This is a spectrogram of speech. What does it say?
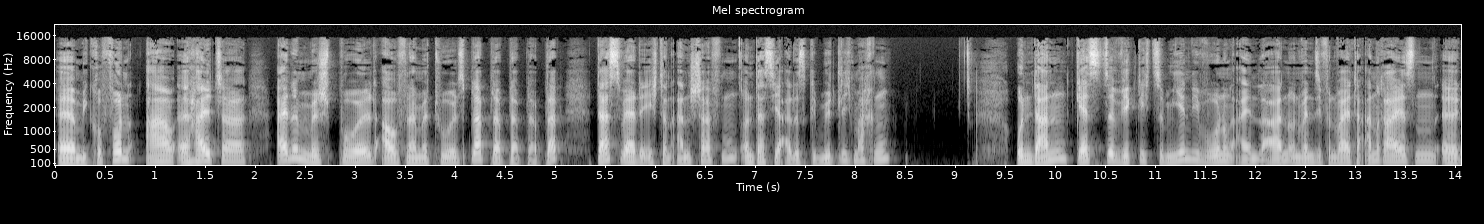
äh, Mikrofonhalter, einem Mischpult, Aufnahmetools, bla bla bla bla bla. Das werde ich dann anschaffen und das hier alles gemütlich machen und dann Gäste wirklich zu mir in die Wohnung einladen und wenn sie von weiter anreisen, äh,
